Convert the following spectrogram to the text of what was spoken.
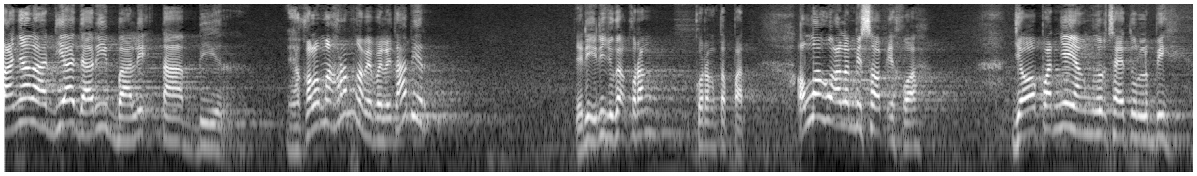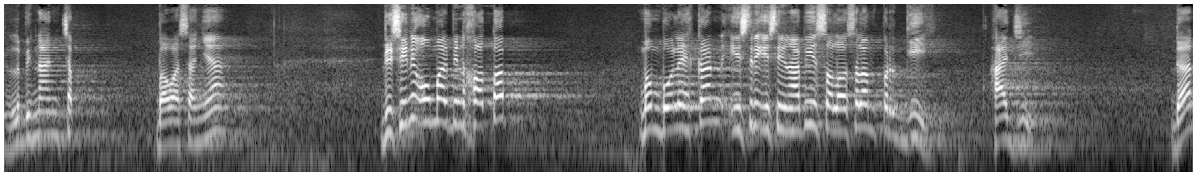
tanyalah dia dari balik tabir. Ya kalau mahram nggak balik tabir. Jadi ini juga kurang kurang tepat. Allahu alam bisawab ikhwah. Jawabannya yang menurut saya itu lebih lebih nancep bahwasanya di sini Umar bin Khattab membolehkan istri-istri Nabi SAW pergi haji dan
